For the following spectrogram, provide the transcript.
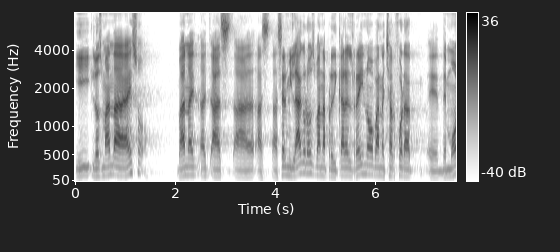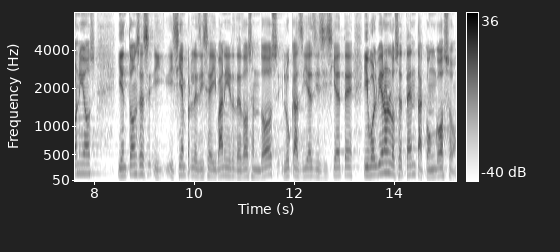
y los manda a eso. Van a, hacer milagros, van a predicar el reino, van a echar fuera eh, demonios. Y entonces, y, siempre les dice, y van a ir de dos en dos, Lucas 10, 17, y volvieron los 70 con gozo,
